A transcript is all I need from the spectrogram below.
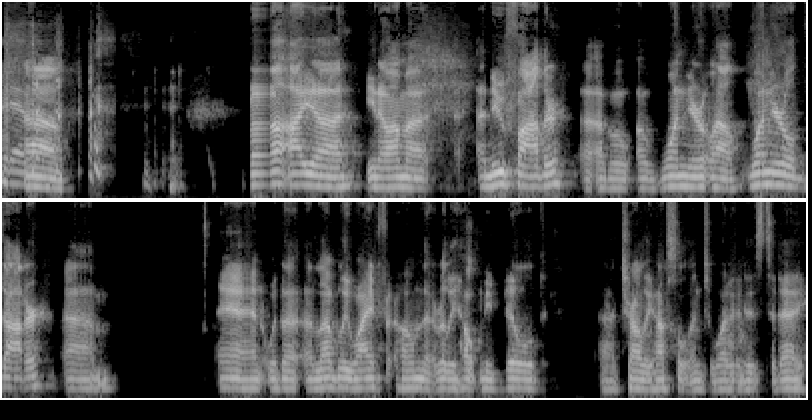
It is. Um, well, I, uh, you know, I'm a, a new father of a, a one year, well, one year old daughter, um, and with a, a lovely wife at home that really helped me build uh, Charlie Hustle into what it is today.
